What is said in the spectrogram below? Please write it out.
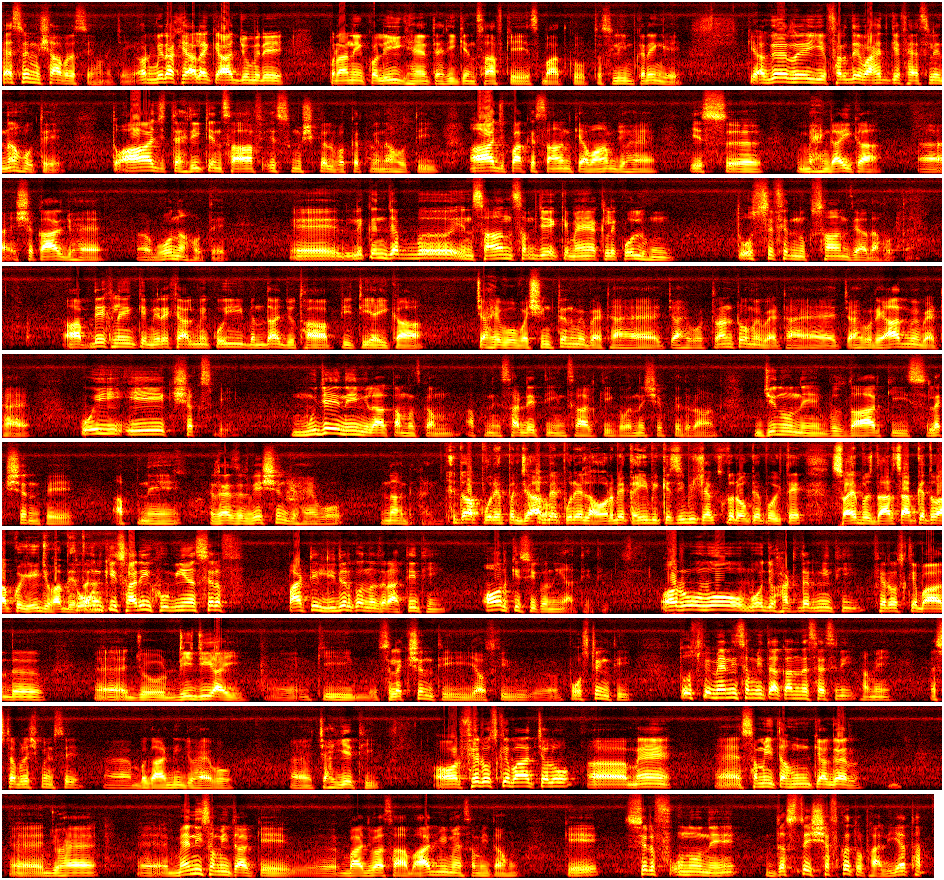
फ़ैसले मुशावरत से होने चाहिए। और मेरा ख्याल है कि आज जो मेरे पुराने कलीग हैं तहरीक इंसाफ के इस बात को तस्लीम करेंगे कि अगर ये फ़र्द वाहिद के फ़ैसले ना होते तो आज तहरीक इंसाफ इस मुश्किल वक्त में ना होती। आज पाकिस्तान के अवाम जो हैं, इस महँगाई का शिकार जो है वो ना होते। लेकिन जब इंसान समझे कि मैं अकल कुल हूँ तो उससे फिर नुकसान ज़्यादा होता है। आप देख लें कि मेरे ख्याल में कोई बंदा जो था पीटीआई का, चाहे वो वाशिंगटन में बैठा है, चाहे वो टोरंटो में बैठा है, चाहे वो रियाद में बैठा है, कोई एक शख्स भी मुझे नहीं मिला कम अज़ कम अपने साढ़े तीन साल की गवर्नरशिप के दौरान, जिन्होंने बुजदार की सिलेक्शन पे अपने रिजर्वेशन जो है वो ना दिखाई ये तो आप पूरे पंजाब तो, में पूरे लाहौर में कहीं भी किसी भी शख्स को रोके पूछते स्वाय बुजदार साहब के तो आपको यही जवाब देता तो उनकी सारी खूबियाँ सिर्फ़ पार्टी लीडर को नज़र आती थी और किसी को नहीं आती थी। और वो वो वो जो हटदर्मी थी फिर उसके बाद जो डीजीआई की सिलेक्शन थी या उसकी पोस्टिंग थी तो उस पर मैं नहीं समझता कि अननेसेसरी हमें इस्टबलिशमेंट से बगाड़नी जो है वो चाहिए थी। और फिर उसके बाद चलो आ, मैं समझता हूँ कि अगर जो है मैं नहीं समझता कि बाजवा साहब आज भी मैं समझता हूँ कि सिर्फ़ उन्होंने दस्ते शफकत उठा लिया था।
